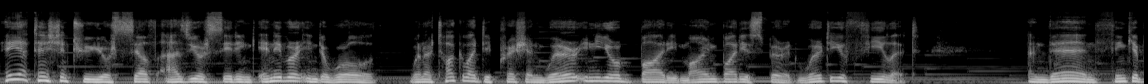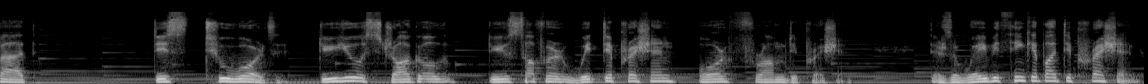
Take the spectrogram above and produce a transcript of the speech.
pay attention to yourself as you're sitting anywhere in the world. When I talk about depression, where in your body, mind, body, spirit, where do you feel it? And then think about these two words. Do you struggle do you suffer with depression or from depression? There's a way we think about depression.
